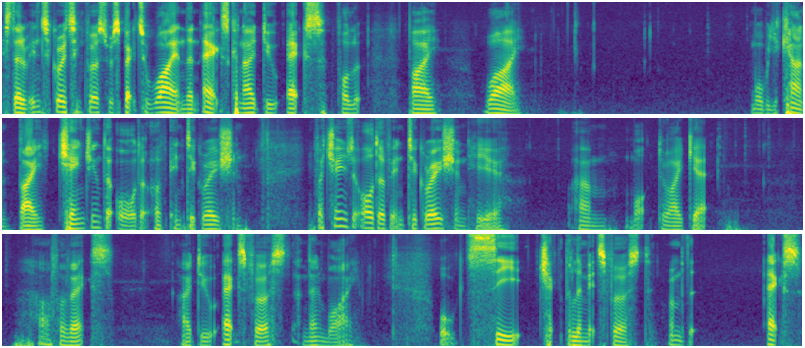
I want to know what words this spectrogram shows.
instead of integrating first respect to y and then x can I do x followed by y? Well you can by changing the order of integration. If I change the order of integration here um, what do I get? Half of x. I do x first and then y. What we see, check the limits first. Remember that x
